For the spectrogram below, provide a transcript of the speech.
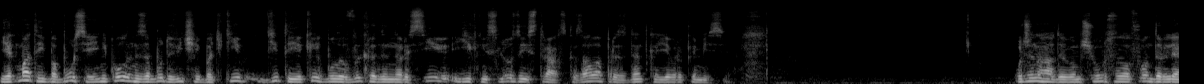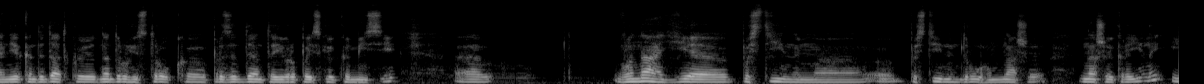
Як мати і бабуся, я ніколи не забуду вічі батьків, діти яких були викрадені на Росію, їхні сльози і страх, сказала президентка Єврокомісії. Отже, нагадую вам, що Урсула фон дер Ляйн є кандидаткою на другий строк е, президента Європейської комісії. Е, Вона є постійним, е, постійним другом нашої, нашої країни, і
